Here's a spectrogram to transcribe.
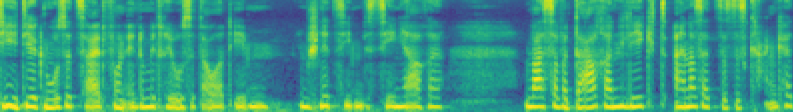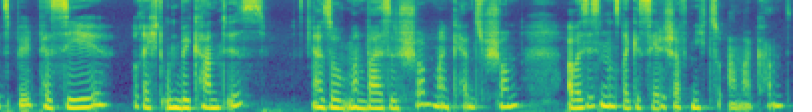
Die Diagnosezeit von Endometriose dauert eben im Schnitt sieben bis zehn Jahre. Was aber daran liegt, einerseits, dass das Krankheitsbild per se recht unbekannt ist. Also man weiß es schon, man kennt es schon, aber es ist in unserer Gesellschaft nicht so anerkannt.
